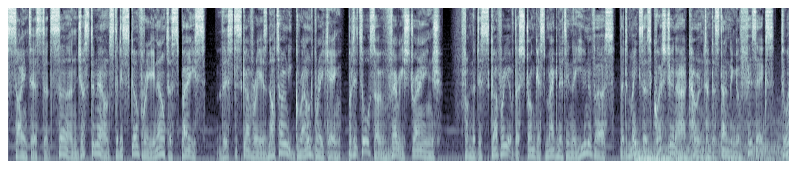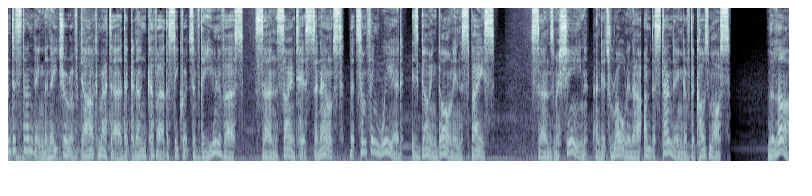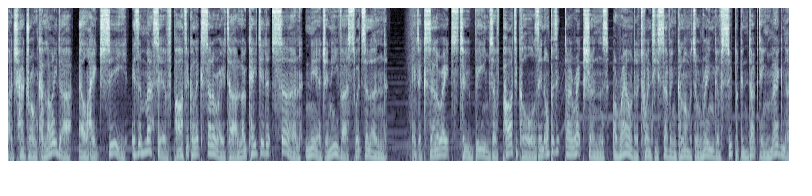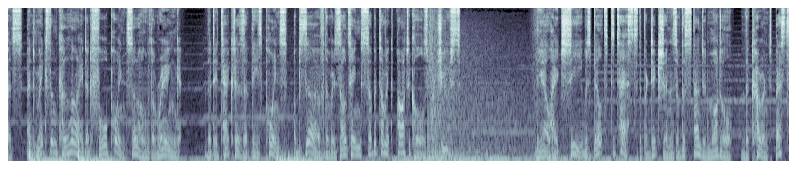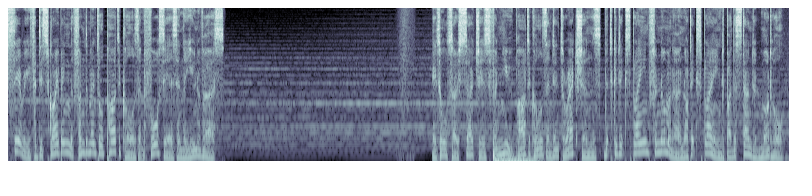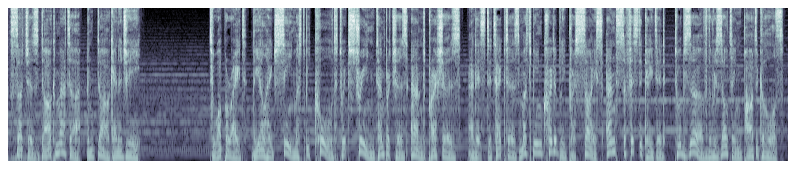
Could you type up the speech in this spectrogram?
Scientists at CERN just announced a discovery in outer space. This discovery is not only groundbreaking, but it's also very strange. From the discovery of the strongest magnet in the universe that makes us question our current understanding of physics, to understanding the nature of dark matter that can uncover the secrets of the universe, CERN scientists announced that something weird is going on in space. CERN's machine and its role in our understanding of the cosmos. The Large Hadron Collider, LHC, is a massive particle accelerator located at CERN near Geneva, Switzerland. It accelerates two beams of particles in opposite directions around a 27 kilometer ring of superconducting magnets and makes them collide at four points along the ring. The detectors at these points observe the resulting subatomic particles produced. The LHC was built to test the predictions of the Standard Model, the current best theory for describing the fundamental particles and forces in the universe. It also searches for new particles and interactions that could explain phenomena not explained by the Standard Model, such as dark matter and dark energy. To operate, the LHC must be cooled to extreme temperatures and pressures, and its detectors must be incredibly precise and sophisticated to observe the resulting particles.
